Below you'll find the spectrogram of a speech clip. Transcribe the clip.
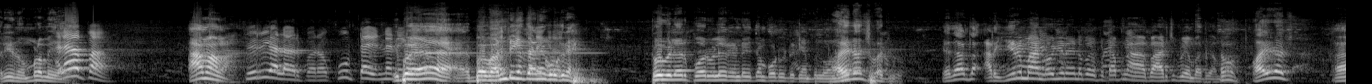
பெரிய நொம்பளமே அழகப்பா. ஆமாம் பெரிய ஆளா இருப்பாரோ? கூப்பிட்டா என்ன இப்போ இப்போ வண்டிக்கு தானே கொடுக்குறேன். டூ வீலர் ஃபோர் வீலர் ரெண்டுக்கு தான் லோன் ஃபைனான்ஸ் பார்த்து ஏதாவது அட இருமா நோயினா என்ன இப்போ டப்பு நான் இப்போ அடிச்சு போய் பார்த்துக்கலாம் ஆ.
